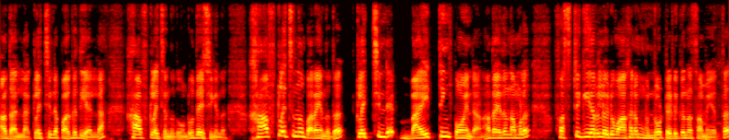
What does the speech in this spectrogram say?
അതല്ല ക്ലച്ചിന്റെ പകുതിയല്ല ഹാഫ് ക്ലച്ച് എന്നതുകൊണ്ട് ഉദ്ദേശിക്കുന്നത്. ഹാഫ് ക്ലച്ച് എന്ന് പറയുന്നത് ക്ലച്ചിന്റെ ബൈറ്റിംഗ് പോയിന്റ് ആണ് അതായത് നമ്മൾ ഫസ്റ്റ് ഗിയറിൽ ഒരു വാഹനം മുന്നോട്ട് എടുക്കുന്ന സമയത്ത്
